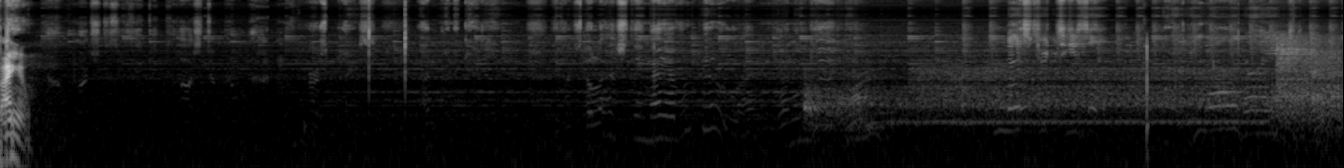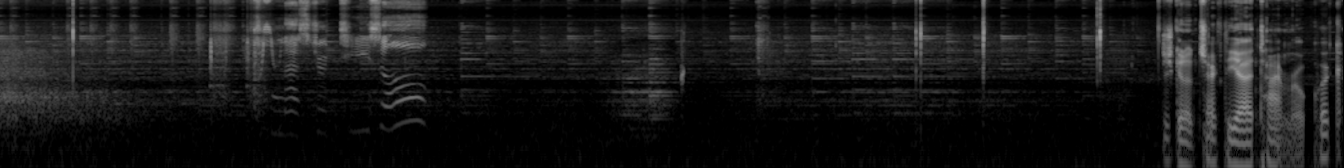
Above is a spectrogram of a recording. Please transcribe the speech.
Bam. Just gonna check the uh, time real quick.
